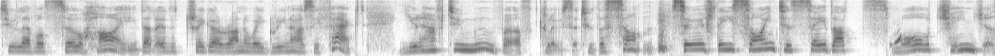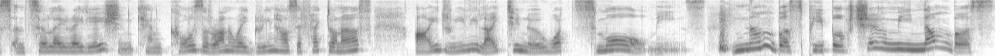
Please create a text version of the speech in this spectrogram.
to levels so high that it'd trigger a runaway greenhouse effect, you'd have to move Earth closer to the Sun. So if these scientists say that small changes in solar radiation can cause a runaway greenhouse effect on Earth, I'd really like to know what small means. Numbers, people, show me numbers.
